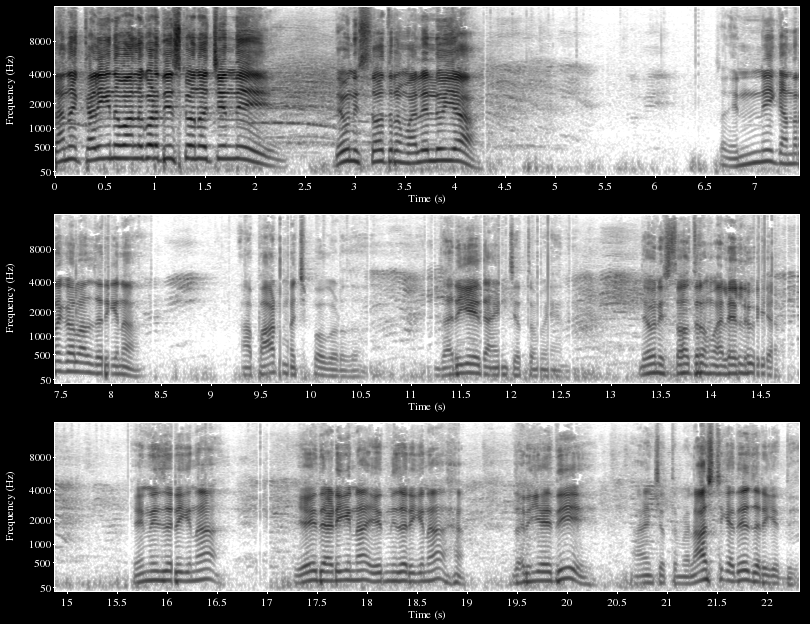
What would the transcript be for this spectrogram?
తనకు కలిగిన వాళ్ళని కూడా తీసుకొని వచ్చింది. దేవుని స్తోత్రం. అల్లెలుయ్యా ఎన్ని గందరగోళాలు జరిగినా ఆ పాట మర్చిపోకూడదు. జరిగేది ఆయన చిత్తమే అని. దేవుని స్తోత్రం. అల్లెలుయ్యా ఎన్ని జరిగినా ఏది అడిగినా ఎన్ని జరిగినా జరిగేది ఆయన చిత్తమే. లాస్ట్కి అదే జరిగేది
